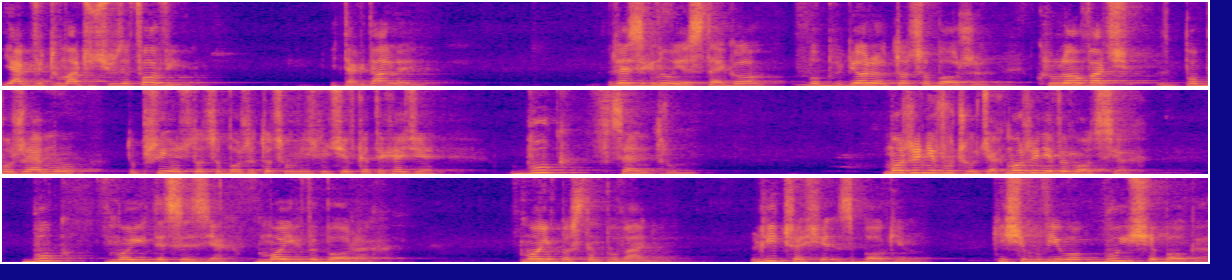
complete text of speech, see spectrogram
Jak wytłumaczyć Józefowi? I tak dalej. Rezygnuję z tego, bo biorę to, co Boże. Królować po Bożemu to przyjąć to, co Boże. To, co mówiliśmy dzisiaj w katechezie. Bóg w centrum. Może nie w uczuciach, może nie w emocjach. Bóg w moich decyzjach, w moich wyborach, w moim postępowaniu. Liczę się z Bogiem. Kiedyś się mówiło, bój się Boga.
